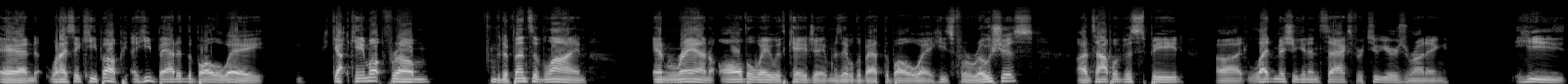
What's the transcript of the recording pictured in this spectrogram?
And when I say keep up, he batted the ball away, got came up from the defensive line and ran all the way with KJ and was able to bat the ball away. He's ferocious on top of his speed. Uh, led Michigan in sacks for two years running. He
